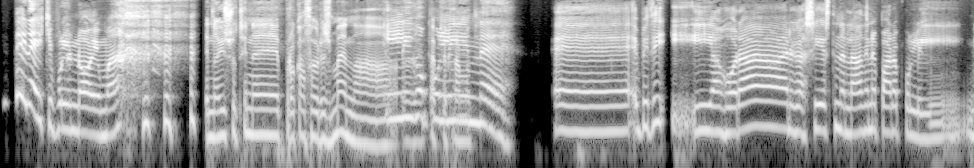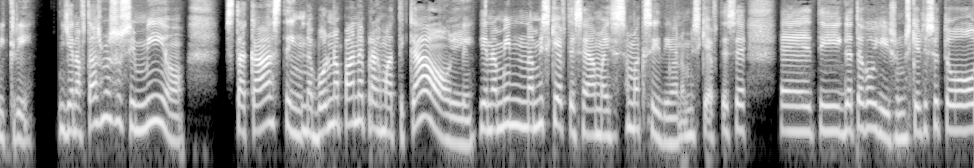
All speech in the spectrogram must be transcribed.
δεν έχει και πολύ νόημα. Εννοείς ότι είναι προκαθορισμένα. Λίγο πολύ, ναι. Ε, επειδή η αγορά εργασίας στην Ελλάδα είναι πάρα πολύ μικρή για να φτάσουμε στο σημείο στα casting να μπορούν να πάνε πραγματικά όλοι, για να μην, να μην σκέφτεσαι άμα είσαι σε μαξίδιο, να μην σκέφτεσαι ε, την καταγωγή σου, να μην σκέφτεσαι το,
